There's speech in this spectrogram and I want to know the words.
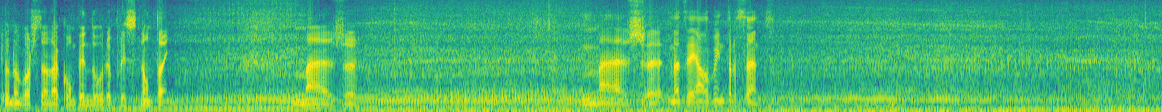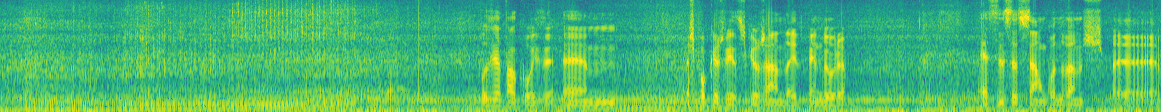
eu não gosto de andar com pendura, por isso não tenho. Mas mas mas é algo interessante é tal coisa hum, as poucas vezes que eu já andei de pendura a sensação quando vamos uh,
